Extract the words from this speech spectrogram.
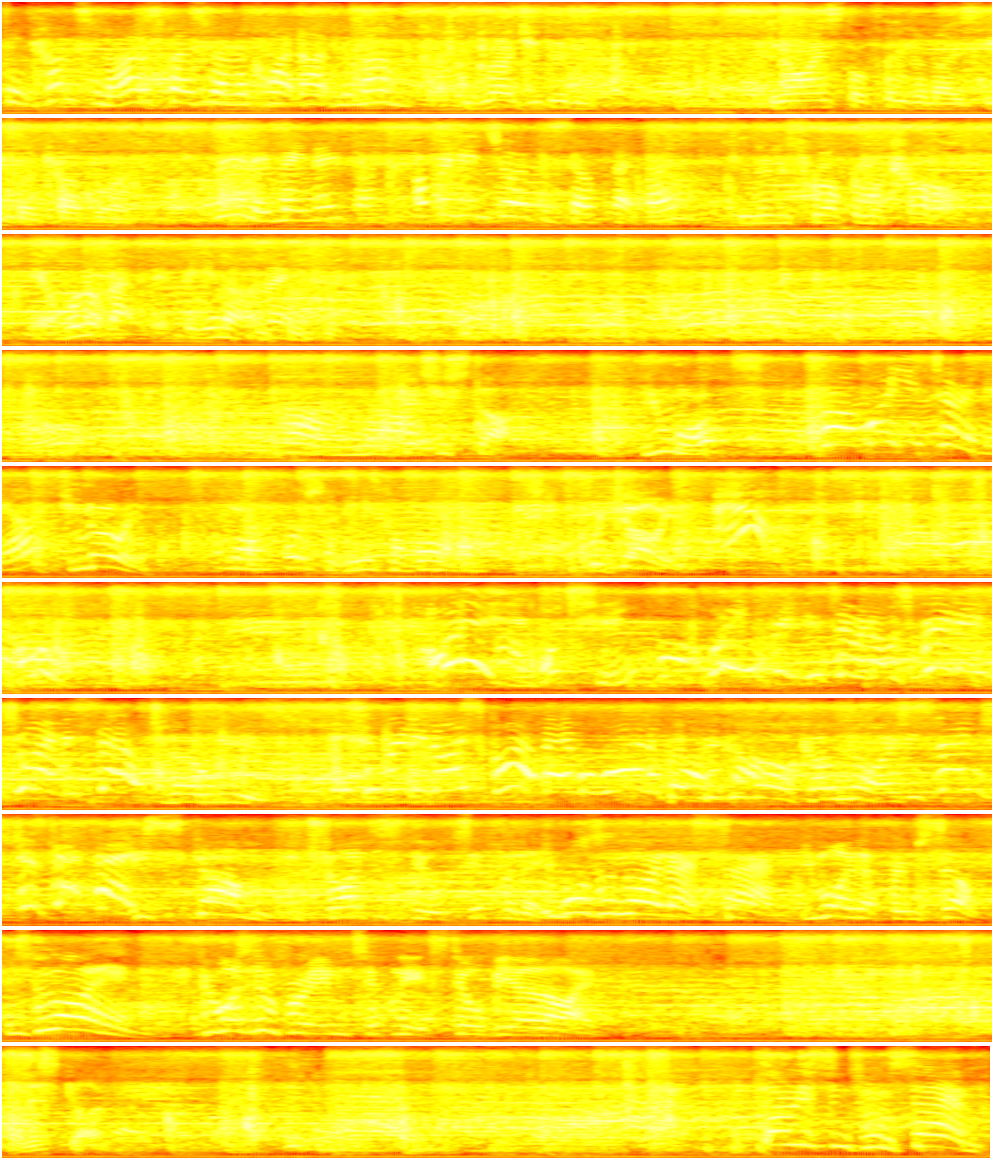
didn't come tonight. I was supposed to be having a quiet night with my mum. I'm glad you didn't. You know, I ain't stopped thinking about it since that cab ride. Really, me neither. I really enjoyed myself that day. You nearly threw up in my car. Yeah, well, not that bit, but you know what I mean. oh, no. Get your stuff. You what? Ron, what are you doing here? Do you know him? Yeah, unfortunately, he's my boyfriend. We're going. Ow! Oh! Oi, you watching? You know who he is? He's a really nice guy. I met him a while ago. Beppe Di Marco, nice. His name's Giuseppe. He's scum. He tried to steal Tiffany. It wasn't like that, Sam. He wanted her for himself. He's lying. If it wasn't for him, Tiffany would still be alive. Well, let's go. Don't listen to him, Sam.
